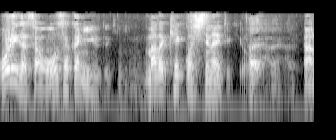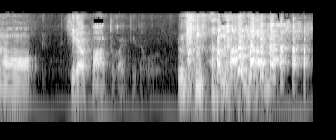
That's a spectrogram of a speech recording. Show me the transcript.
俺がさ、大阪にいるときに、まだ結婚してないときよ。はいはいはい。あの、平ラパーとか言ってた頃。まあまあまあまあ。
